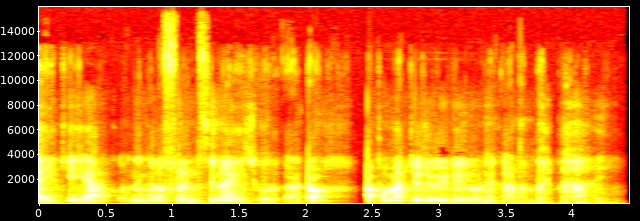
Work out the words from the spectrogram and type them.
ലൈക്ക് ചെയ്യുക. നിങ്ങളുടെ ഫ്രണ്ട്സിന് അയച്ചു കൊടുക്കുക കേട്ടോ. അപ്പോൾ മറ്റൊരു വീഡിയോയിലൂടെ കാണാം. ബൈ ബൈ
